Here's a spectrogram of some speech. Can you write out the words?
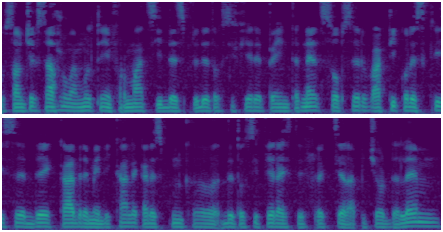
sau încerc să aflu mai multe informații despre detoxifiere pe internet, să observ articole scrise de cadre medicale care spun că detoxifierea este frecție la picior de lemn,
